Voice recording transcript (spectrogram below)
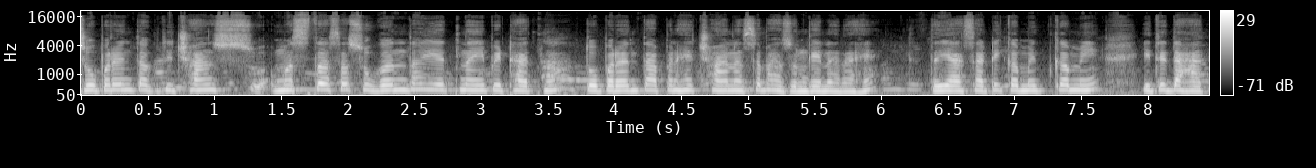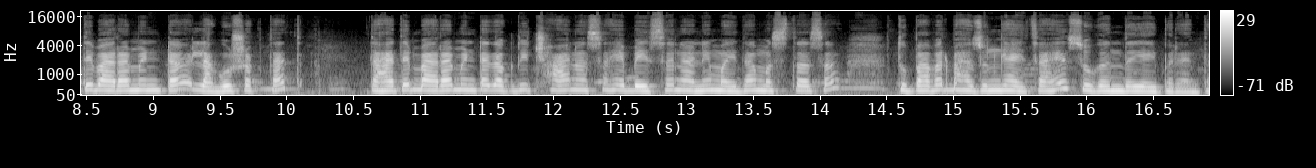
जोपर्यंत अगदी छान सु मस्त असा सुगंध येत नाही पिठातनं तोपर्यंत आपण हे छान असं भाजून घेणार आहे. तर यासाठी कमीत कमी इथे दहा ते बारा मिनटं लागू शकतात. दहा ते बारा मिनटात अगदी छान असं हे बेसन आणि मैदा मस्त असं तुपावर भाजून घ्यायचं आहे सुगंध येईपर्यंत.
